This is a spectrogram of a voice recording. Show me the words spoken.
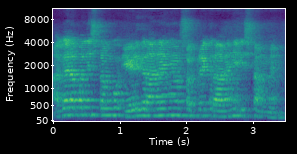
अगर अपन इस टर्म को ऐड करा रहे हैं और सब्ट्रैक्ट करा रहे हैं इस टर्म में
